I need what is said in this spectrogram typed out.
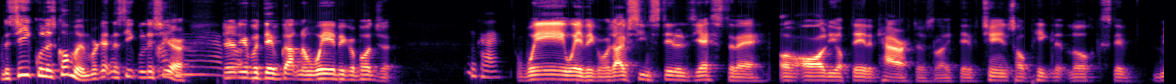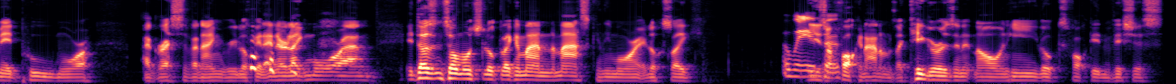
The sequel is coming. We're getting a sequel this I year. know, yeah, but- but they've gotten a way bigger budget. Okay. way way bigger ones. I've seen stills yesterday of all the updated characters. Like they've changed how Piglet looks. They've made Pooh more aggressive and angry looking, and they're like more. Um, it doesn't so much look like a man in a mask anymore. It looks like Oh, these are fucking animals. Like Tigger is in it now, and he looks fucking vicious.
